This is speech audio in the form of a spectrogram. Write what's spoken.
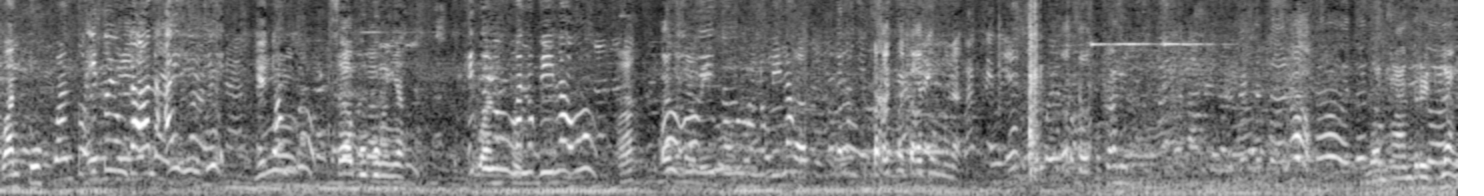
1, Kwanto? Ito yung daan. Ay, hindi. 2. Yan yung sa bubong niya. Ito yung manubila oh. Ha? Oo, oh, ito yung manubila. Ito ito. Takip mo, takip mo muna. Ayan. 100 lang.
